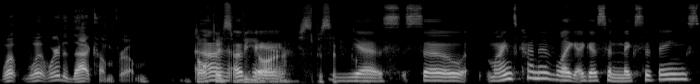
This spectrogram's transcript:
What what where did that come from? Dollface Ah, okay. VR specifically. Yes. So mine's kind of like I guess a mix of things.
